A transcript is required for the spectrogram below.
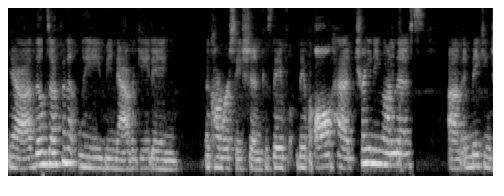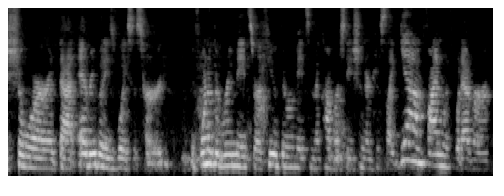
Yeah, they'll definitely be navigating the conversation because they've they've all had training on this um, and making sure that everybody's voice is heard. If one of the roommates or a few of the roommates in the conversation are just like, yeah, I'm fine with whatever,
